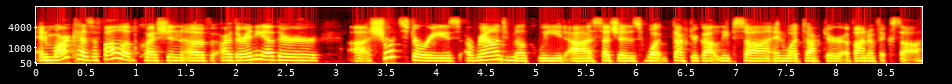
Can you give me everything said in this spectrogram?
and Mark has a follow-up question of are there any other uh, short stories around milkweed, uh, such as what Dr. Gottlieb saw and what Dr. Ivanovic saw?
